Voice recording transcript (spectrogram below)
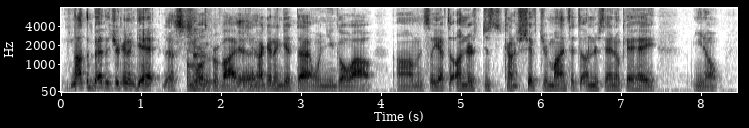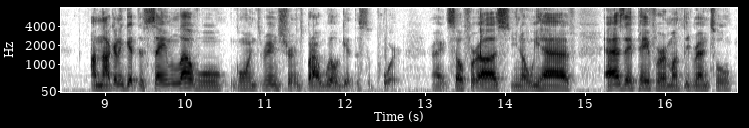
it's not the bed that you're going to get That's from most providers. yeah. You're not going to get that when you go out, um, and so you have to under just kind of shift your mindset to understand. Okay, hey, you know, I'm not going to get the same level going through insurance, but I will get the support, right? So for us, you know, we have as they pay for a monthly rental,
